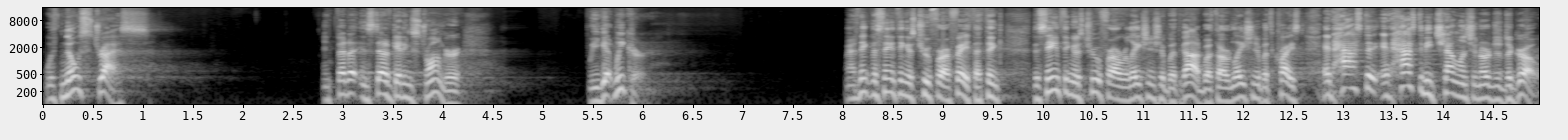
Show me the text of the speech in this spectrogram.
with no stress. Instead of getting stronger, we get weaker. And I think the same thing is true for our faith. I think the same thing is true for our relationship with God, with our relationship with Christ. It has to, it has to be challenged in order to grow.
